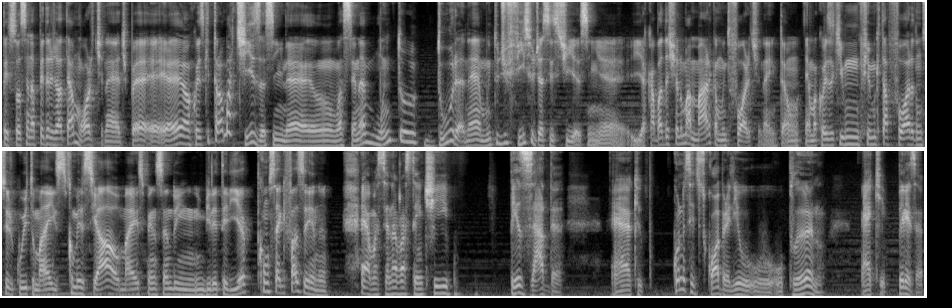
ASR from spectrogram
pessoa sendo apedrejada até a morte, né? Tipo, é, é, é uma coisa que traumatiza, assim, né? É uma cena muito dura, né? Muito difícil de assistir assim, é, e acaba deixando uma marca muito forte, né? Então, é uma coisa que um filme que tá fora de um circuito mais comercial, mais pensando em, em bilheteria, consegue fazer, né? É uma cena bastante pesada. É que quando você descobre ali o, o, o plano, é que, beleza,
